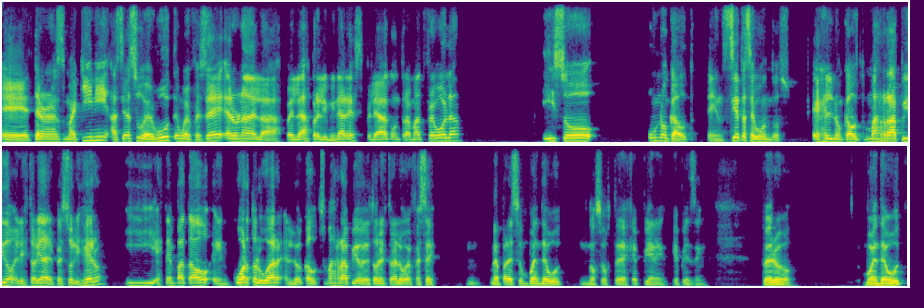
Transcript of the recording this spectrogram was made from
Eh, Terence McKinney hacía su debut en UFC, era una de las peleas preliminares, peleaba contra Matt Frebola, hizo un knockout en 7 segundos, es el knockout más rápido en la historia del peso ligero y está empatado en cuarto lugar en knockouts más rápido de toda la historia de la UFC. Me parece un buen debut, no sé ustedes qué, piensen, qué piensen, pero buen debut,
